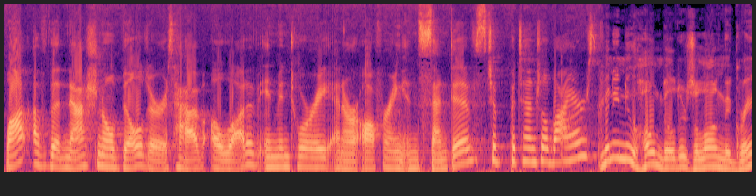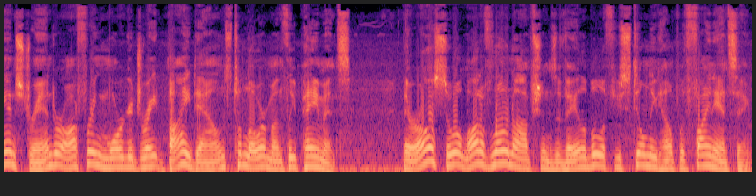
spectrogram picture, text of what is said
a lot of the national builders have a lot of inventory and are offering incentives to potential buyers. Many new home builders along the Grand Strand are offering mortgage rate buy downs to lower monthly payments. There are also a lot of loan options available if you still need help with financing.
